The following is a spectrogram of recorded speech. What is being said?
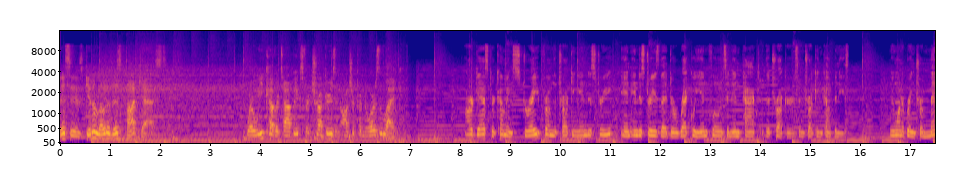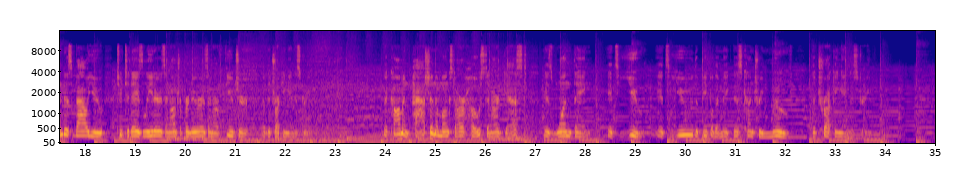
This is Get a Load of This podcast, where we cover topics for truckers and entrepreneurs alike. Our guests are coming straight from the trucking industry and industries that directly influence and impact the truckers and trucking companies. We want to bring tremendous value to today's leaders and entrepreneurs and our future of the trucking industry. The common passion amongst our host and our guest is one thing it's you. It's you, the people that make this country move, the trucking industry.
